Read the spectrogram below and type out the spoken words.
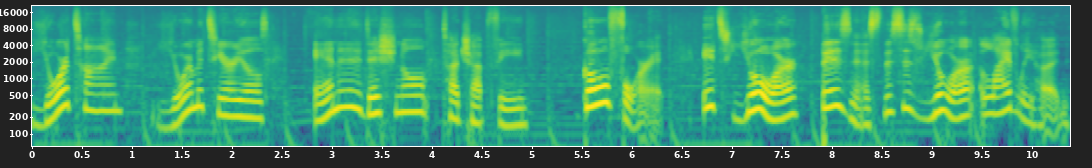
your time, your materials, and an additional touch up fee, go for it. It's your business. This is your livelihood.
